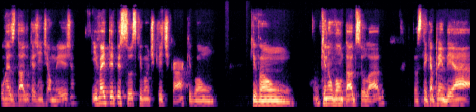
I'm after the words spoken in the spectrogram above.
o resultado que a gente almeja. E vai ter pessoas que vão te criticar, que vão que vão que não vão estar do seu lado. Então você tem que aprender a,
